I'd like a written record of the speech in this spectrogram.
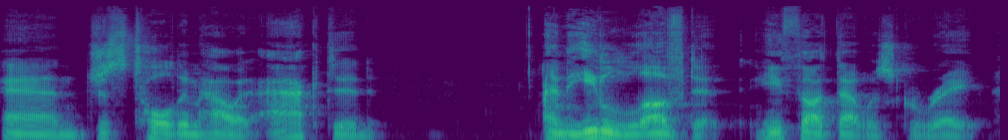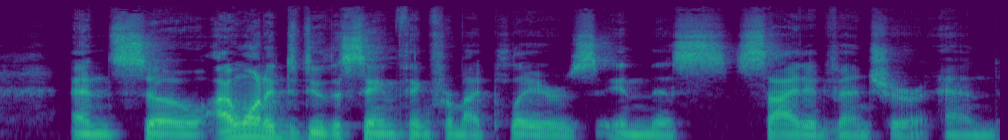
and just told him how it acted. And he loved it. He thought that was great. And so I wanted to do the same thing for my players in this side adventure. And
